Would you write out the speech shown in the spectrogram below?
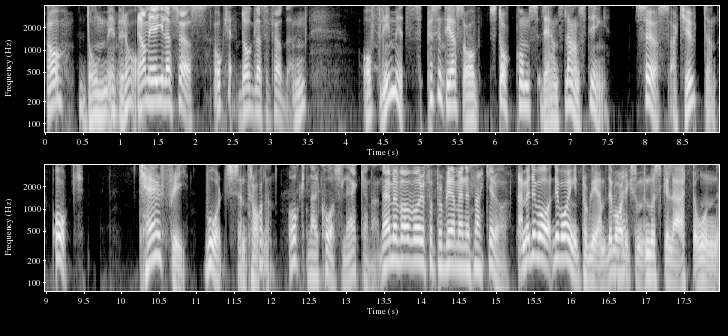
ja, de är bra. Ja, men jag gillar SÖS. Okej. Douglas är född där. Mm. Off Limits presenteras av Stockholms läns landsting, SÖS-akuten och Carefree, vårdcentralen. Och narkosläkarna. Nej men vad var det för problem med hennes nacke då? Nej, men det, var, det var inget problem, det var liksom muskulärt och hon,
